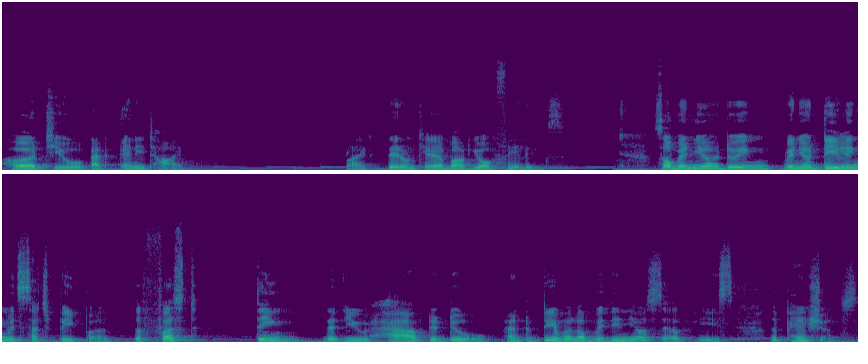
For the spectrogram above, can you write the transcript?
hurt you at any time. Right? They don't care about your feelings. So when you're doing, when you're dealing with such people, the first thing that you have to do and to develop within yourself is the patience.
